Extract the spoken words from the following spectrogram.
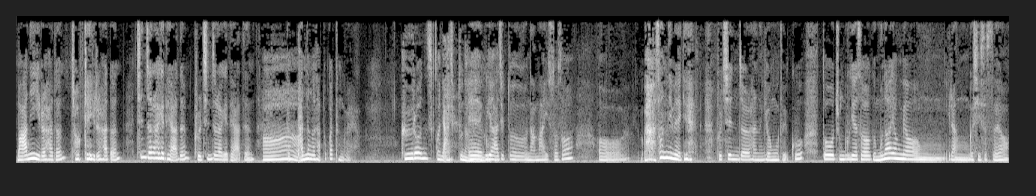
많이 일을 하든 적게 일을 하든 친절하게 대하든 불친절하게 대하든 아. 그러니까 받는 건 다 똑같은 거예요. 그런 습관이 아직도 남아 있는 네, 그게 아직도 남아 있어서 어, 손님에게 불친절하는 경우도 있고, 또 중국에서 그 문화혁명이란 것이 있었어요.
